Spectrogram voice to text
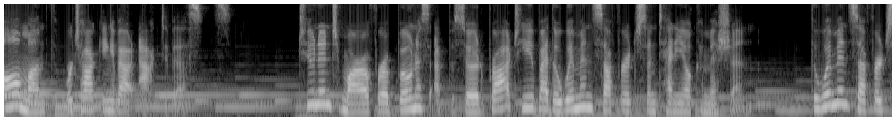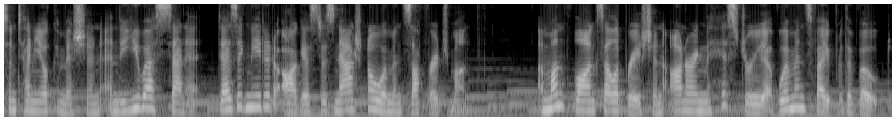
All month, we're talking about activists. Tune in tomorrow for a bonus episode brought to you by the Women's Suffrage Centennial Commission. The Women's Suffrage Centennial Commission and the U.S. Senate designated August as National Women's Suffrage Month, a month long celebration honoring the history of women's fight for the vote.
